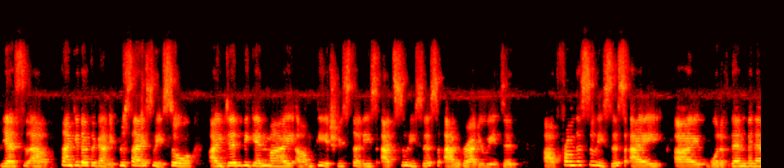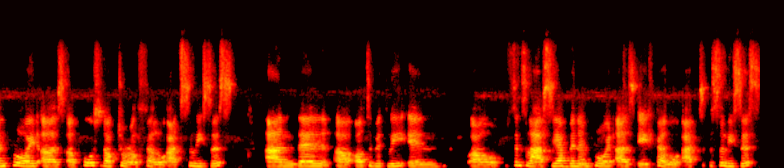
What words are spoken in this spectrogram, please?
Yes, uh, thank you, Dr. Ghany. Precisely. So I did begin my um, PhD studies at Salises and graduated uh, from the Salises, I, I would have then been employed as a postdoctoral fellow at Salises. And then uh, ultimately in, uh, since last year, I've been employed as a fellow at Salises.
